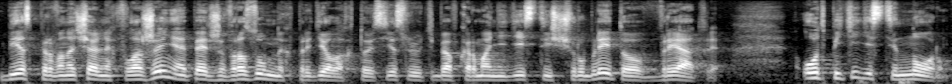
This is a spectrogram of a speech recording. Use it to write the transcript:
без первоначальных вложений, опять же в разумных пределах, то есть если у тебя в кармане 10 тысяч рублей, то вряд ли. От 50 норм.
